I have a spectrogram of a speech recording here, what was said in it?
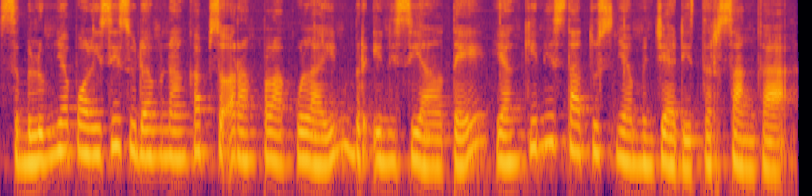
Sebelumnya polisi sudah menangkap seorang pelaku lain berinisial T yang kini statusnya menjadi tersangka.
